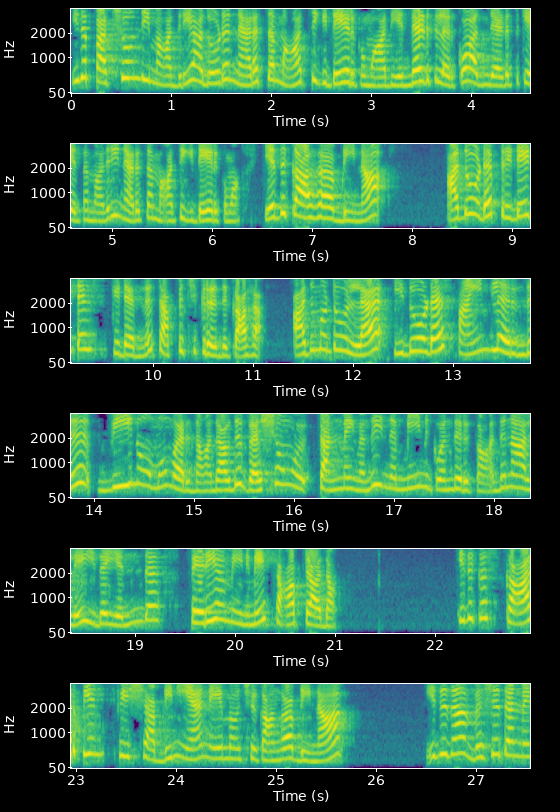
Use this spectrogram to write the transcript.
இது பச்சோந்தி மாதிரி அதோட நிறத்தை மாத்திக்கிட்டே இருக்குமா? அது எந்த இடத்துல இருக்கோ அந்த இடத்துக்கு ஏத்த மாதிரி நிறத்தை மாத்திக்கிட்டே இருக்குமா? எதுக்காக அப்படின்னா அதோட பிரிடேட்டர்ஸ் கிட்ட இருந்து தப்பிச்சுக்கிறதுக்காக. அது மட்டும் இல்ல இதோட ஸ்பைன்ல இருந்து வீணோமும் வருதான். அதாவது விஷம் தன்மை வந்து இந்த மீனுக்கு வந்து இருக்கும். அதனாலே இதை எந்த பெரிய மீனுமே சாப்பிட்டாதான் இதுக்கு ஸ்கார்பியன் ஃபிஷ் அப்படின்னு ஏன் நேம் வச்சிருக்காங்க அப்படின்னா இதுதான் விஷத்தன்மை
